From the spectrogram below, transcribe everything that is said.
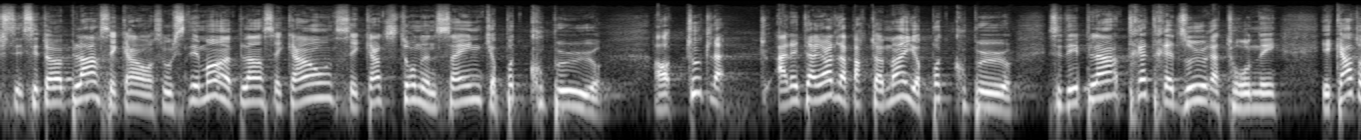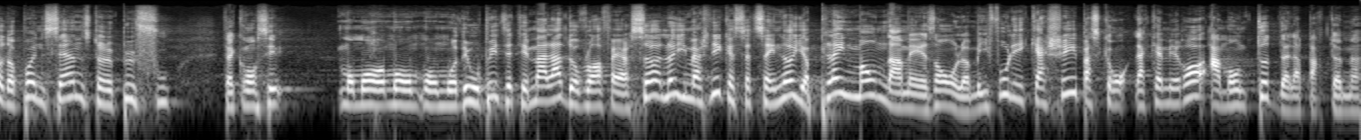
c'est c'est un plan séquence. Au cinéma, un plan séquence, c'est quand tu tournes une scène qui n'a pas de coupure. Alors, toute la- t- à l'intérieur de l'appartement, il n'y a pas de coupure. C'est des plans très, très durs à tourner. Et quand on n'a pas une scène, c'est un peu fou. Fait qu'on s'est. Mon, mon, mon, DOP disait malade de vouloir faire ça. Là, imaginez que cette scène-là, il y a plein de monde dans la maison, mais il faut les cacher parce que la caméra, elle monte toute de l'appartement.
